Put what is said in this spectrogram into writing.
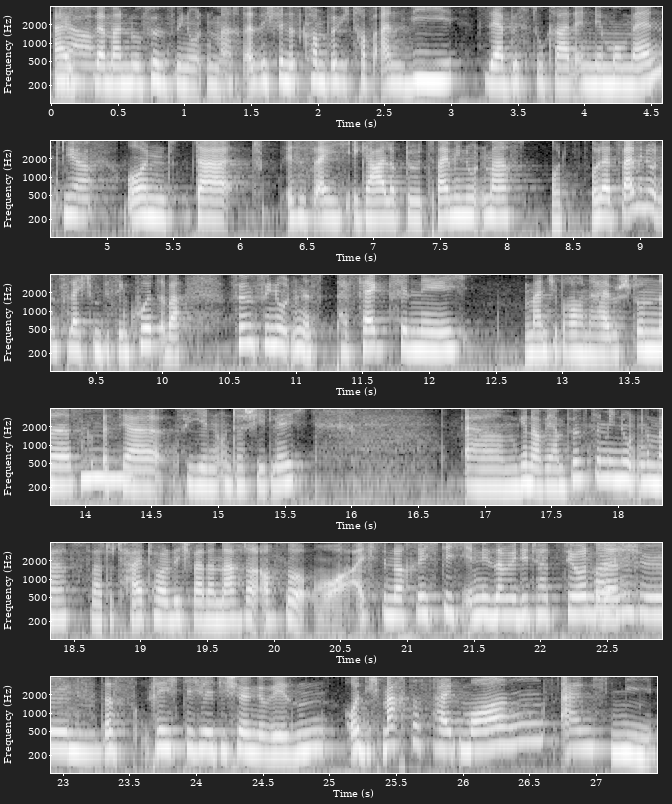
als Ja. wenn man nur fünf Minuten macht. Also ich finde, es kommt wirklich drauf an, wie sehr bist du gerade in dem Moment. Ja. Und da ist es eigentlich egal, ob du zwei Minuten machst oder zwei Minuten ist vielleicht ein bisschen kurz, aber fünf Minuten ist perfekt, finde ich. Manche brauchen eine halbe Stunde, es Mhm. ist ja für jeden unterschiedlich. Ähm, genau, wir haben 15 Minuten gemacht, das war total toll. Ich war danach dann auch so, boah, ich bin noch richtig in dieser Meditation Voll drin. schön. Das ist richtig, richtig schön gewesen. Und ich mache das halt morgens eigentlich nie.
